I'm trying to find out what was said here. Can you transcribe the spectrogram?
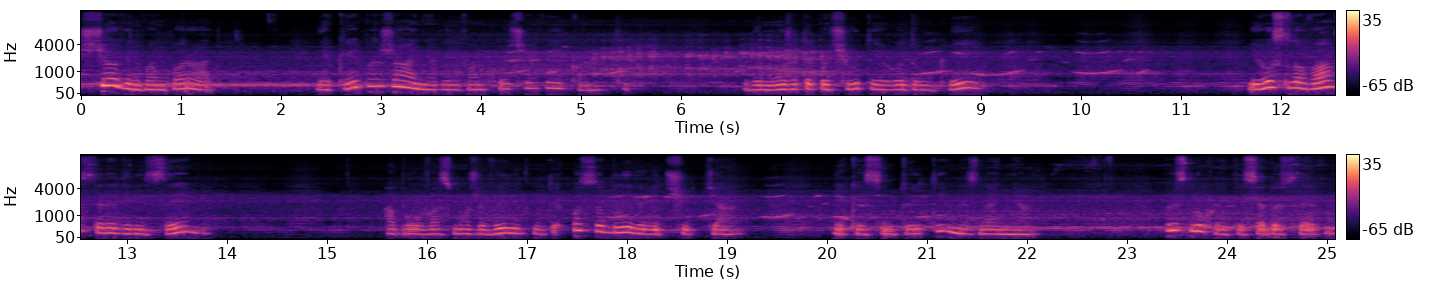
Що він вам порадить? Яке бажання він вам хоче виконати? Ви можете почути його думки, його слова всередині себе або у вас може виникнути особливе відчуття, якесь інтуїтивне знання. Прислухайтеся до себе.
